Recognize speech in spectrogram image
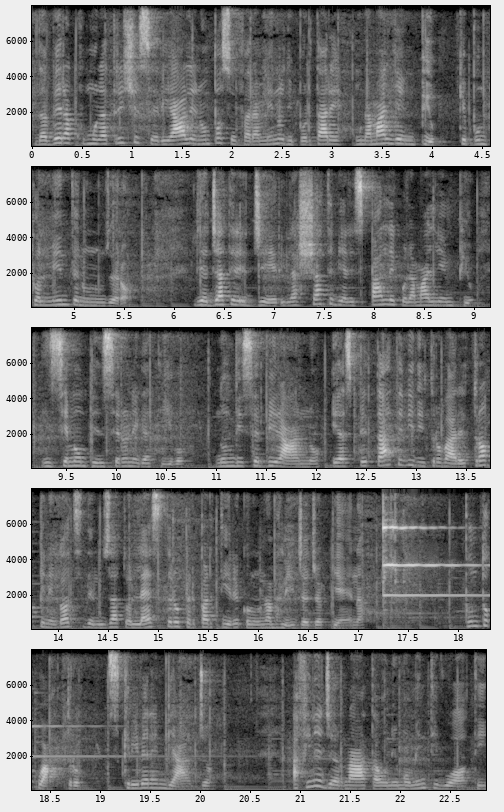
Da vera accumulatrice seriale non posso fare a meno di portare una maglia in più che puntualmente non userò. Viaggiate leggeri, lasciatevi alle spalle quella maglia in più, insieme a un pensiero negativo. Non vi serviranno e aspettatevi di trovare troppi negozi dell'usato all'estero per partire con una valigia già piena. Punto 4. Scrivere in viaggio. A fine giornata o nei momenti vuoti,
